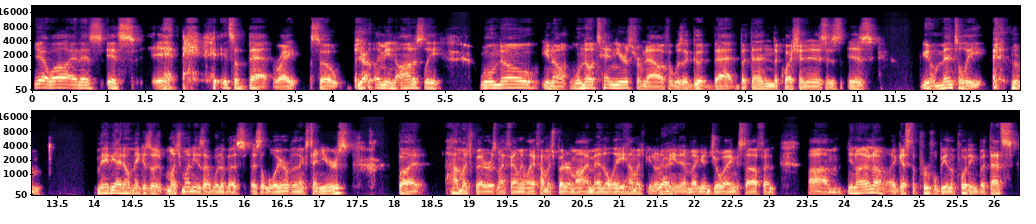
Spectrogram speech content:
Yeah well and it's it's it's a bet right? So yeah. I mean honestly we'll know you know we'll know 10 years from now if it was a good bet but then the question is is is you know mentally maybe I don't make as much money as I would have as, as a lawyer over the next 10 years, but how much better is my family life? How much better am I mentally? How much, you know what. I mean? Am I enjoying stuff? And, um, you know, I don't know. I guess the proof will be in the pudding, but that's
